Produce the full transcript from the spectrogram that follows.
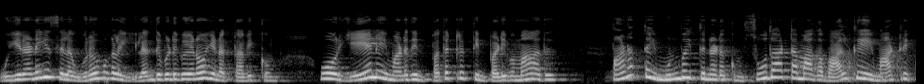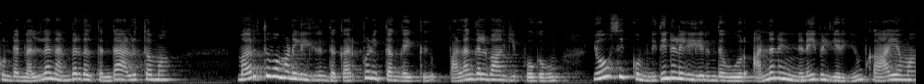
உயிரணைய சில உறவுகளை இழந்து விடுவேனோ என தவிக்கும் ஓர் ஏழை மனதின் பதற்றத்தின் படிவமா அது? பணத்தை முன்வைத்து நடக்கும் சூதாட்டமாக வாழ்க்கையை மாற்றிக்கொண்ட நல்ல நண்பர்கள் தந்த அழுத்தமா? மருத்துவமனையில் இருந்த கர்ப்பிணி தங்கைக்கு பழங்கள் வாங்கி போகவும் யோசிக்கும் நிதிநிலையில் இருந்த ஓர் அண்ணனின் நினைவில் எரியும் காயமா?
